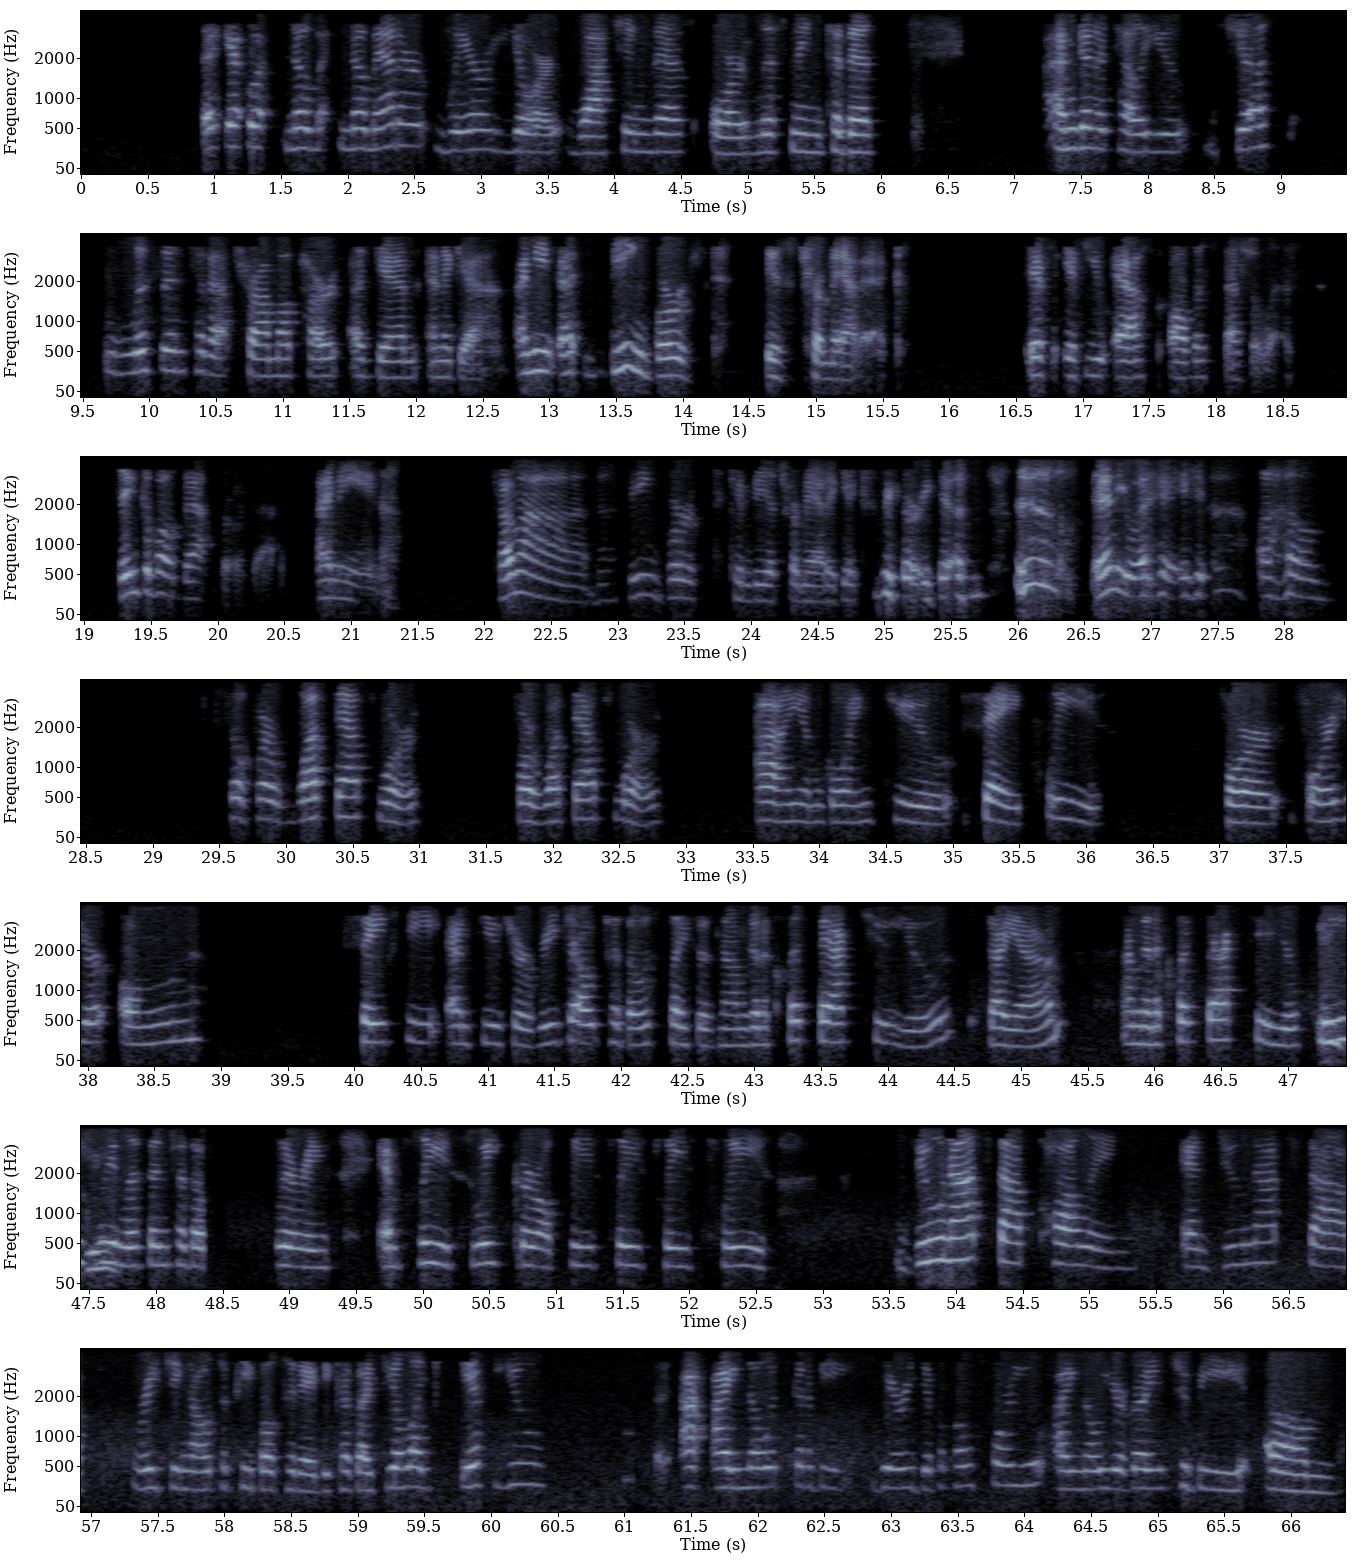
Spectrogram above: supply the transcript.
no, no matter where you're watching this or listening to this, I'm going to tell you just listen to that trauma part again and again. I mean, uh, being birthed is traumatic. If if you ask all the specialists, think about that process. I mean, come on, being birthed can be a traumatic experience. anyway, um, so for what that's worth, for what that's worth, I am going to say, please, for for your own safety and future, reach out to those places. Now I'm going to click back to you, Diane. I'm going to click back to you. Please you. re-listen to those clearings. And please, sweet girl, please, please, please, please, do not stop calling and do not stop reaching out to people today because I feel like if you, I, I know it's going to be very difficult for you. I know you're going to be um,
